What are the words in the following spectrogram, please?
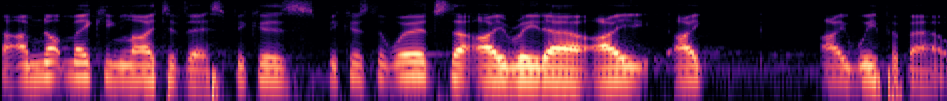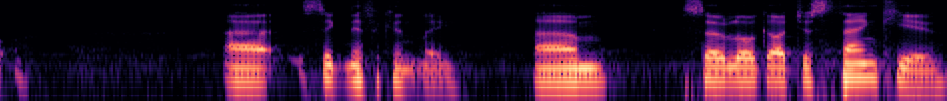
I'm not making light of this because, because the words that I read out, I, I, I weep about uh, significantly. Um, so, Lord God, just thank you.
